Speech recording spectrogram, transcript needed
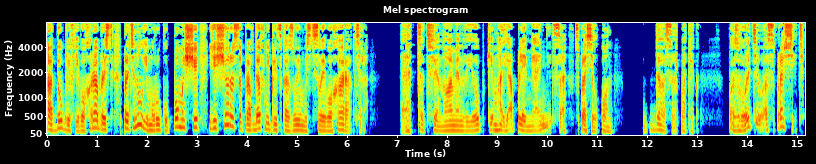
одобрив его храбрость, протянул ему руку помощи, еще раз оправдав непредсказуемость своего характера. «Этот феномен в юбке моя племянница?» — спросил он. «Да, сэр Патрик. Позвольте вас спросить,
